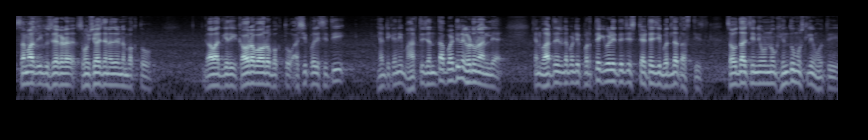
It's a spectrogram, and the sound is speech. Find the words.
समाज एक दुसऱ्याकडं संशयाच्या नजरेनं बघतो गावात गेले की कावराबावरं बघतो अशी परिस्थिती ह्या ठिकाणी भारतीय जनता पार्टीने घडून आणली आहे. कारण भारतीय जनता पार्टी प्रत्येक वेळी त्याची स्ट्रॅटेजी बदलत असतीच चौदाची निवडणूक हिंदू मुस्लिम होती.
